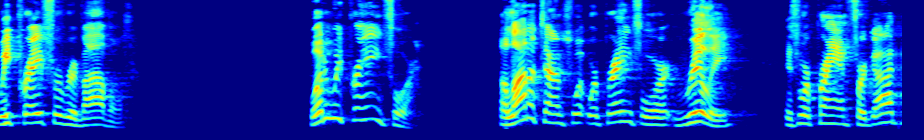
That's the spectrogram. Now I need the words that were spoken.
We pray for revival. What are we praying for? A lot of times, what we're praying for really is we're praying for God,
